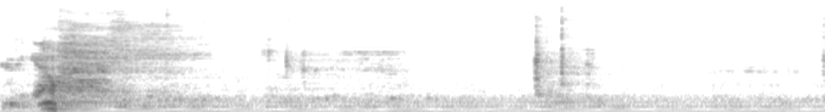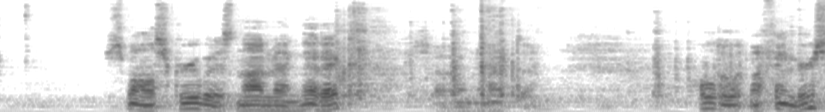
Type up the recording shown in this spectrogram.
There we go. Small screw, but it's non-magnetic, so I'm gonna have to hold it with my fingers.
